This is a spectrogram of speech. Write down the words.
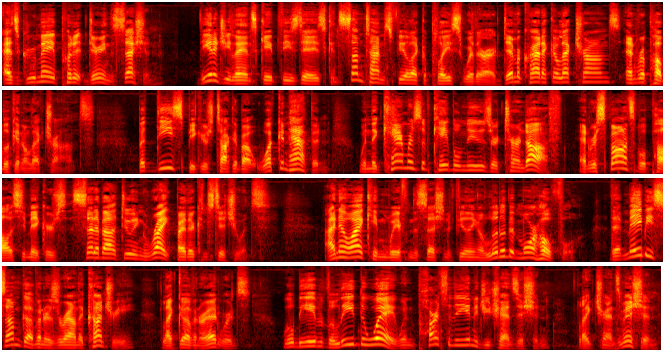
As Grumet put it during the session, the energy landscape these days can sometimes feel like a place where there are Democratic electrons and Republican electrons. But these speakers talked about what can happen when the cameras of cable news are turned off and responsible policymakers set about doing right by their constituents. I know I came away from the session feeling a little bit more hopeful that maybe some governors around the country, like Governor Edwards, will be able to lead the way when parts of the energy transition, like transmission,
